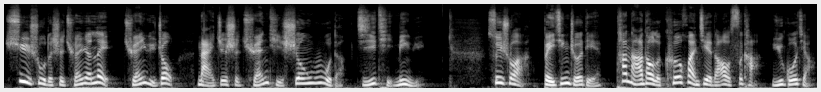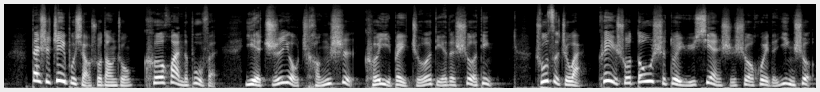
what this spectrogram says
叙述的是全人类、全宇宙乃至是全体生物的集体命运。虽说啊，《北京折叠》他拿到了科幻界的奥斯卡雨果奖，但是这部小说当中科幻的部分也只有城市可以被折叠的设定，除此之外，可以说都是对于现实社会的映射。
